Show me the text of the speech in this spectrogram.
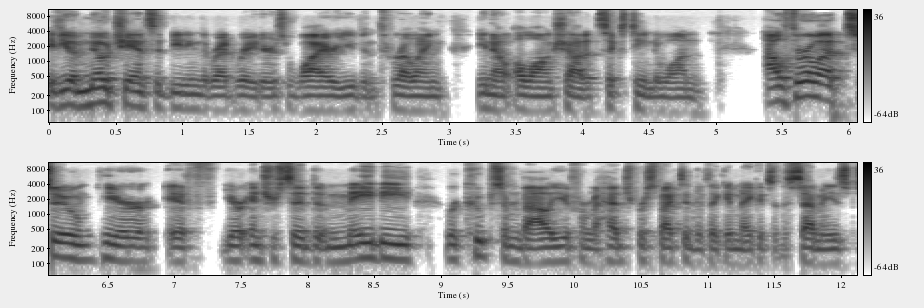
if you have no chance of beating the Red Raiders, why are you even throwing, you know, a long shot at 16 to 1? I'll throw out two here if you're interested to maybe recoup some value from a hedge perspective if they can make it to the semis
